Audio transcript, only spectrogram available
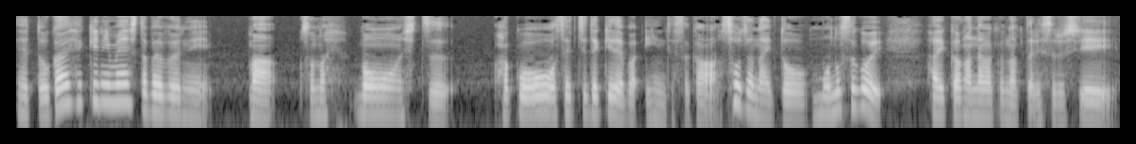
えっと、外壁に面した部分に、まあ、その防音室、箱を設置できればいいんですが、そうじゃないと、ものすごい配管が長くなったりするし、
